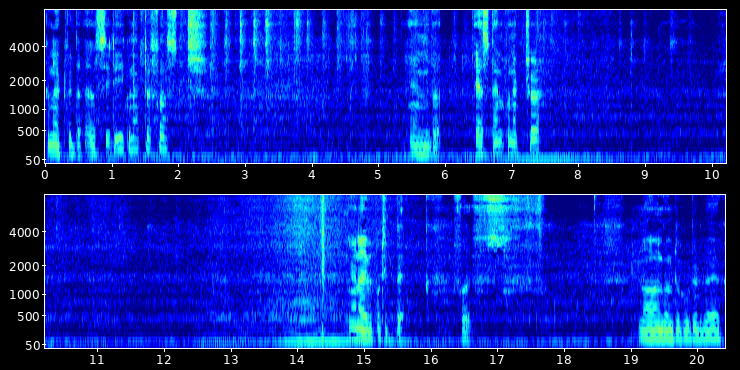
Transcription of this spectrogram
Connect with the LCD connector first. And the S Pen connector. And I will put it back first now I'm going to put it back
